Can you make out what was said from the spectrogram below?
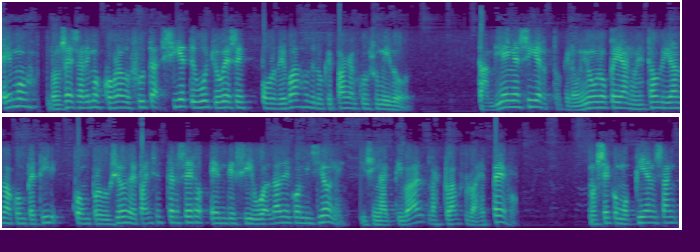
Hemos, don César, hemos cobrado fruta siete u ocho veces por debajo de lo que paga el consumidor. También es cierto que la Unión Europea nos está obligando a competir con producciones de países terceros en desigualdad de condiciones y sin activar las cláusulas espejo. No sé cómo piensan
